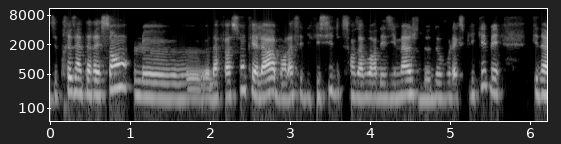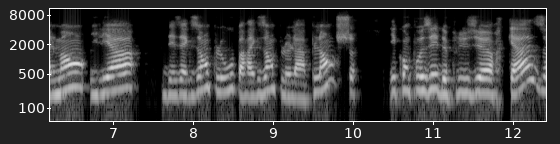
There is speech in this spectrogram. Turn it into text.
c'est très intéressant le, la façon qu'elle a. Bon, là, c'est difficile sans avoir des images de, de vous l'expliquer, mais finalement, il y a des exemples où, par exemple, la planche est composée de plusieurs cases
